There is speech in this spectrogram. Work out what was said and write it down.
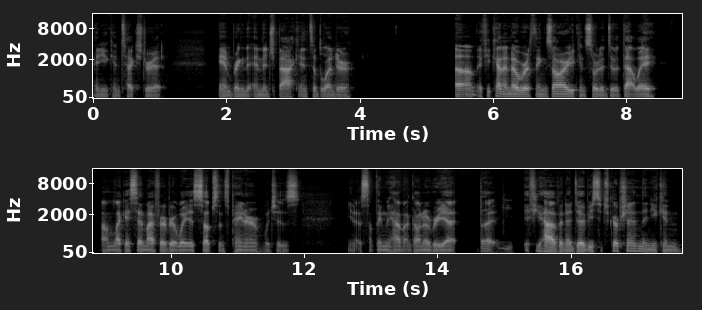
and you can texture it and bring the image back into Blender um, if you kind of know where things are, you can sort of do it that way. Um, like I said, my favorite way is Substance Painter, which is, you know, something we haven't gone over yet. But if you have an Adobe subscription, then you can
